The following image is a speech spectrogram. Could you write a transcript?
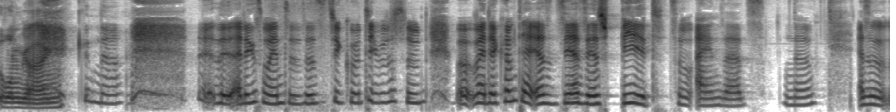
rumgehangen. Genau. Äh, Alex meinte, das Chakotay bestimmt, weil der kommt ja erst sehr, sehr spät zum Einsatz. Ne? Also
